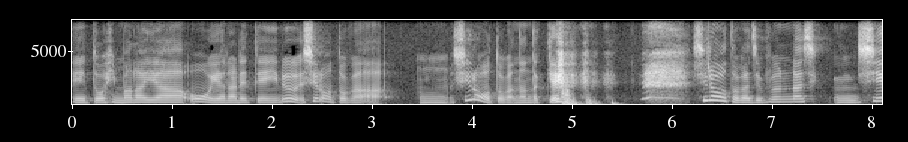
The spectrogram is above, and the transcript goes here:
えー、とヒマラヤをやられている素人が、うん、素人がなんだっけ？素人が自分らしく素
